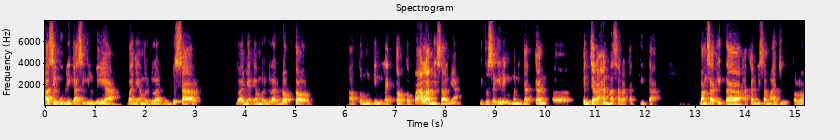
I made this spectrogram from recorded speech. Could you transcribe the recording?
hasil publikasi ilmiah, banyak yang bergelar guru besar, banyak yang bergelar doktor, atau mungkin lektor kepala misalnya, itu seiring meningkatkan uh, pencerahan masyarakat kita. Bangsa kita akan bisa maju kalau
